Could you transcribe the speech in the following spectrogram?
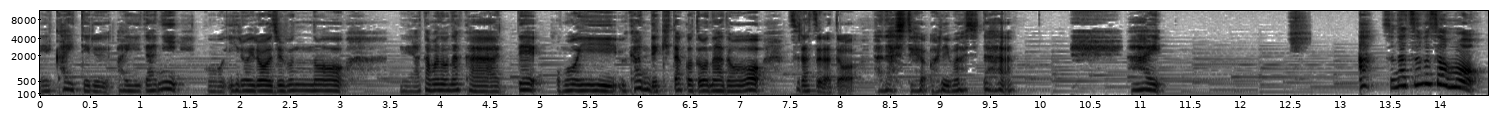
えー、書いてる間に、こう、いろいろ自分のえ頭の中で思い浮かんできたことなどをつらつらと話しておりました。はい。あ、砂粒さんも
